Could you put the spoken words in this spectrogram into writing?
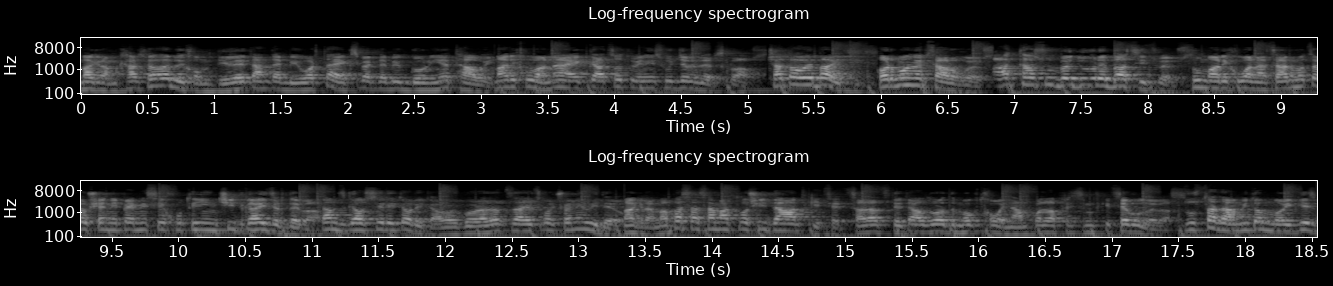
მაგრამ ქართველები ხომ დილეტანტები ვართ და ექსპერტები გონია თავი. მარიხუანა ეგ კაცო ტვინის უჯრედებს კლავს. ჩატოვება იცით, ჰორმონებს არ უღვევს. 1000 უბედურებას იწვევს. თუ მარიხუანაც არ მოწევ შენი პენისი 5 ინჩით გაიზრდება. და მსგავსი რიტორიკა როგორადაც დაიწყო ჩვენი ვიდეო. მაგრამ აბა სასამართლოში დაამტკიცეთ, სადაც დეტალურად მოგთხოვენ ამ ყველაფრის მტკიცებულებას. ზუსტად ამიტომ მოიგეს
